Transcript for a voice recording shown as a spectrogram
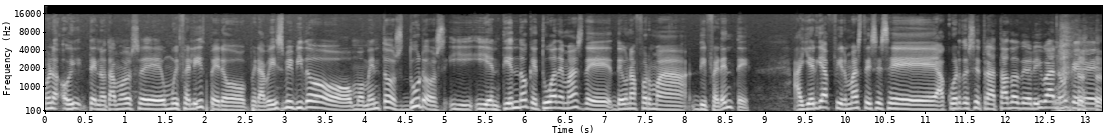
Bueno, hoy te notamos eh, muy feliz, pero, pero habéis vivido momentos duros y, y entiendo que tú además de, de, una forma diferente. Ayer ya firmasteis ese acuerdo, ese tratado de oliva ¿no? que,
